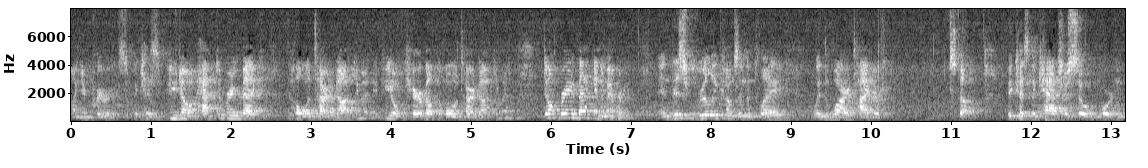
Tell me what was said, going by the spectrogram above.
on your queries. Because if you don't have to bring back the whole entire document, if you don't care about the whole entire document, don't bring it back into memory. And this really comes into play with the WiredTiger stuff because the cache is so important,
